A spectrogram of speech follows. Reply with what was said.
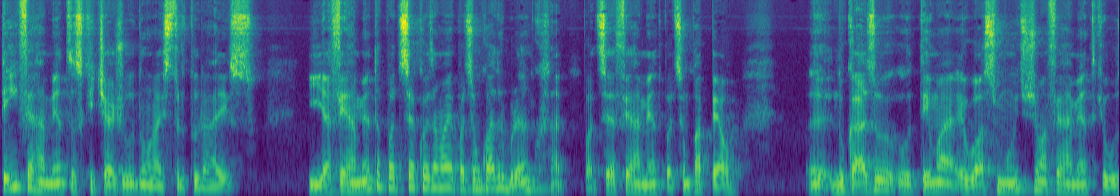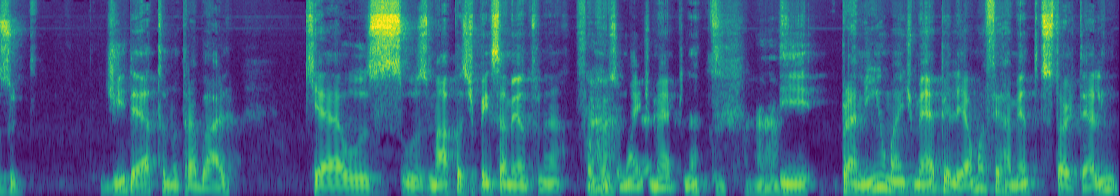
tem ferramentas que te ajudam a estruturar isso. E a ferramenta pode ser a coisa mais, pode ser um quadro branco, sabe? Pode ser a ferramenta, pode ser um papel. Eh, no caso, tem uma, eu gosto muito de uma ferramenta que eu uso direto no trabalho, que é os, os mapas de pensamento, né? O famoso uhum. mind map, né? Uhum. E para mim o mind map ele é uma ferramenta de storytelling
